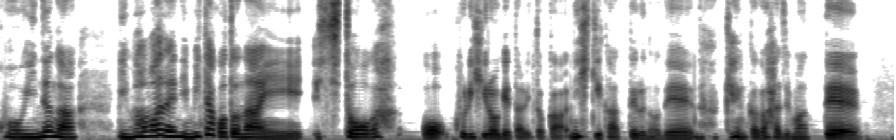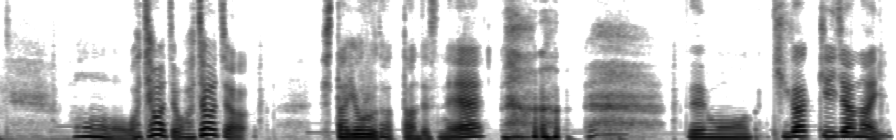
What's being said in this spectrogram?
こう犬が今までに見たことない死闘がを繰り広げたりとか2匹飼ってるのでなんか喧嘩が始まってもうわちゃわちゃわちゃわちゃした夜だったんですね。でも気が気じゃない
